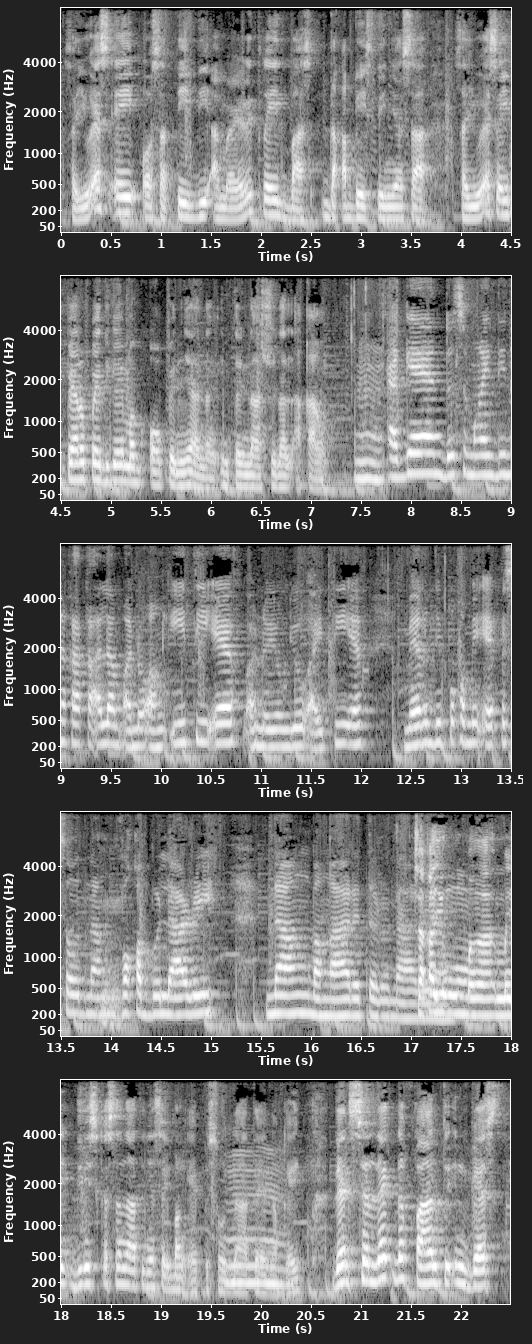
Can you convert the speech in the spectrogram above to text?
sa USA o sa TD Ameritrade. Bas, nakabase din yan sa, sa USA. Pero pwede kayong mag-open yan ng international account. Mm, Again, doon sa mga hindi nakakaalam ano ang ETF, ano yung UITF, meron din po kami episode ng vocabulary ng mga veterinarian. Tsaka yung mga, may diniscuss na natin yan sa ibang episode natin, okay? Then select the fund to invest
